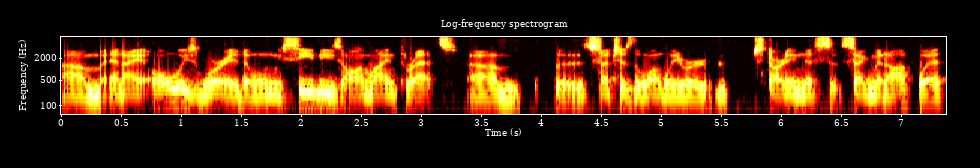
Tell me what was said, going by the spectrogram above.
Um, and I always worry that when we see these online threats, um, such as the one we were starting this segment off with,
